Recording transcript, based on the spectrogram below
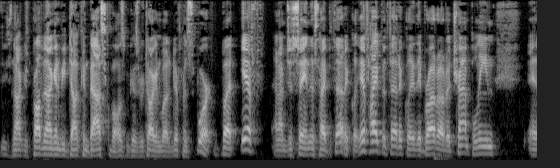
he's not he's probably not going to be dunking basketballs because we're talking about a different sport. But if, and I'm just saying this hypothetically, if hypothetically they brought out a trampoline, uh,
